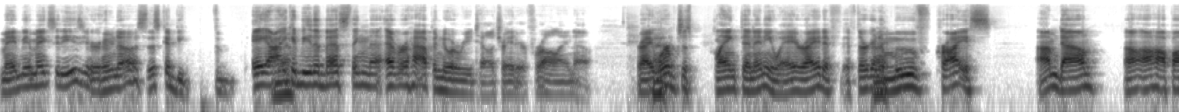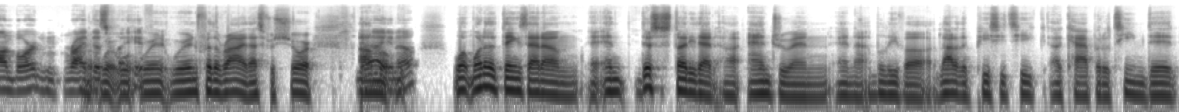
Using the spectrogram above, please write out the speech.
Maybe it makes it easier. Who knows? This could be AI yeah. could be the best thing that ever happened to a retail trader for all I know. Right? We're just plankton anyway, right? If if they're going right. to move price, I'm down. I'll, I'll, hop on board and ride this we're, wave. We're, we're in for the ride, that's for sure. Yeah, um, you know one of the things that um and there's a study that uh, Andrew and and I believe uh, a lot of the PCT uh, Capital team did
